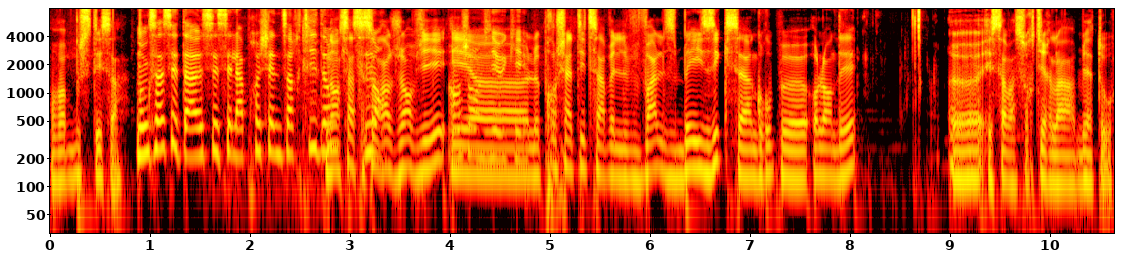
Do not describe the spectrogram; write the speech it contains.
on va booster ça. Donc ça, c'est la prochaine sortie donc? Non, ça, ça sort en janvier. En et janvier, euh, ok. le prochain titre s'appelle Vals Basic. C'est un groupe euh, hollandais Euh, et ça va sortir là bientôt.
